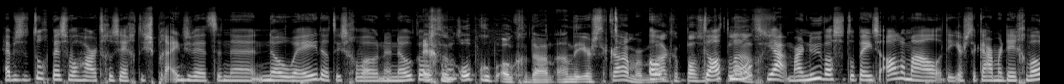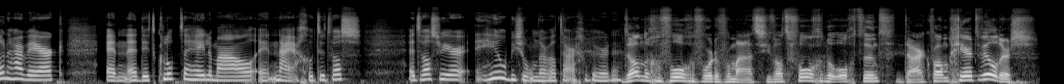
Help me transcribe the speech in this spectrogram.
hebben ze toch best wel hard gezegd: die spreidingswet, een eh, no way. Dat is gewoon een no-go. Echt een oproep ook gedaan aan de Eerste Kamer. Maak pas op dat plaats. nog. Ja, maar nu was het opeens allemaal. De Eerste Kamer deed gewoon haar werk. En eh, dit klopte helemaal. En nou ja, goed, het was. Het was weer heel bijzonder wat daar gebeurde. Dan de gevolgen voor de formatie. Want volgende ochtend, daar kwam Geert Wilders.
